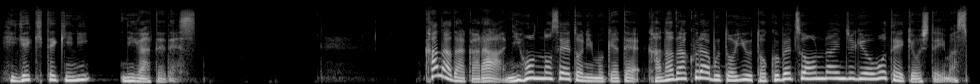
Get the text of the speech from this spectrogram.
悲劇的に苦手です。カナダから日本の生徒に向けてカナダクラブという特別オンライン授業を提供しています。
